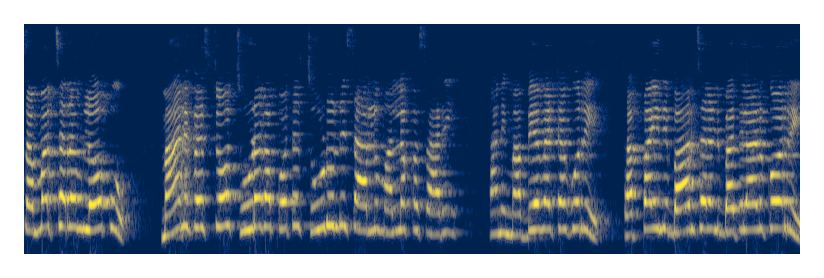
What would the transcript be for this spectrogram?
సంవత్సరం లోపు. మేనిఫెస్టో చూడకపోతే చూడుండి సార్లు మళ్ళొకసారి. కానీ మభ్య పెట్టకూర్రి. తప్పైంది బాన్సలని బతిలాడుకోర్రి.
